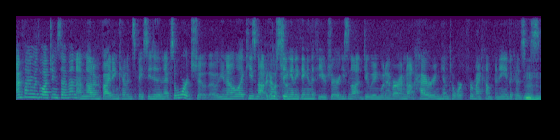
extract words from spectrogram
I'm fine with watching Seven. I'm not inviting Kevin Spacey to the next awards show, though. You know, like he's not I gotcha. hosting anything in the future. He's not doing whatever. I'm not hiring him to work for my company because he's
